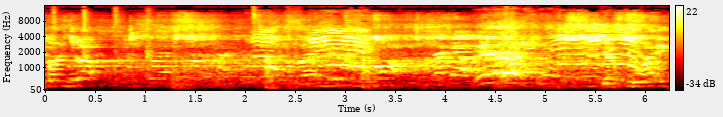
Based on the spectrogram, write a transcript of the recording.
Clay. Open your guard and get up. Get two away.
